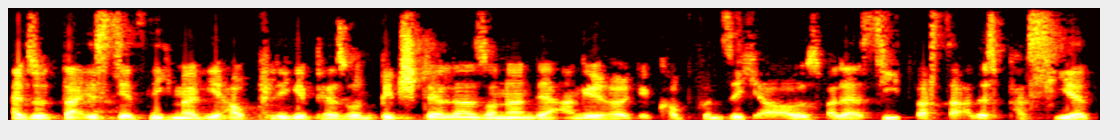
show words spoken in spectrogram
Also da ist jetzt nicht mal die Hauptpflegeperson Bittsteller, sondern der Angehörige kommt von sich aus, weil er sieht, was da alles passiert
